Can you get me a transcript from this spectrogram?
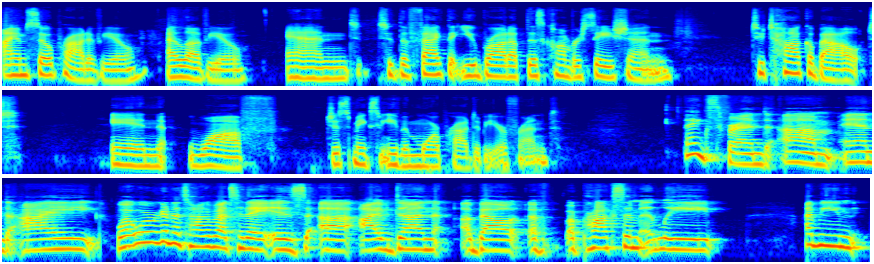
I am so proud of you. I love you. And to the fact that you brought up this conversation to talk about in WAF just makes me even more proud to be your friend. Thanks, friend. Um, and I, what we're going to talk about today is uh, I've done about a, approximately, I mean,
